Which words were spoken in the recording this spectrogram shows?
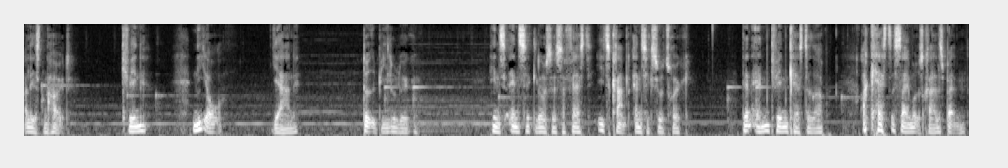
og læste den højt. Kvinde. 9 år. Hjerne. Død bilulykke. Hendes ansigt låste sig fast i et skræmt ansigtsudtryk. Den anden kvinde kastede op og kastede sig imod skraldespanden.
